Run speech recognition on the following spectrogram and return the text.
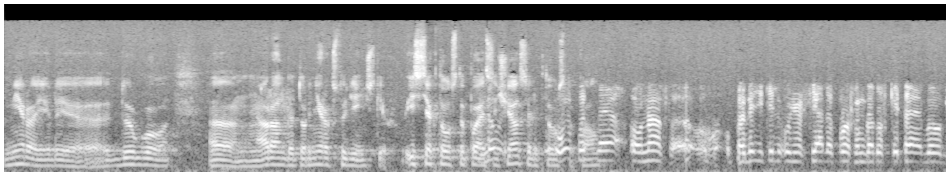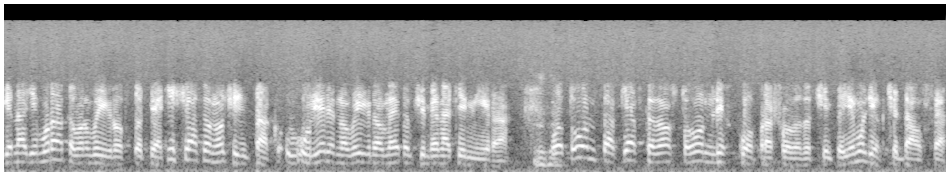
мира или другого другого э, ранга турнирах студенческих? Из тех, кто выступает ну, сейчас или кто выступал? У нас э, победитель универсиады в прошлом году в Китае был Геннадий Муратов, он выиграл 105. И сейчас он очень так уверенно выиграл на этом чемпионате мира. Угу. Вот он так, я сказал, что он легко прошел этот чемпионат, ему легче дался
